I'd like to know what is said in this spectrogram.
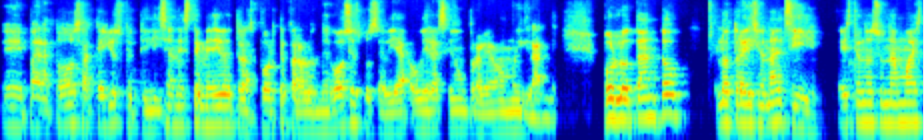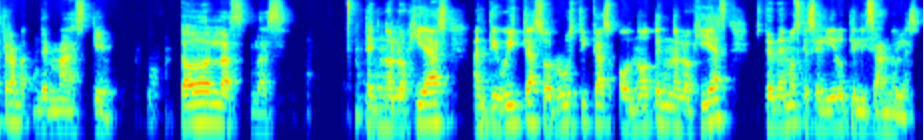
Eh, para todos aquellos que utilizan este medio de transporte para los negocios, pues había, hubiera sido un problema muy grande. Por lo tanto, lo tradicional sí, esta no es una muestra de más que todas las, las tecnologías antiguitas o rústicas o no tecnologías, pues tenemos que seguir utilizándolas,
